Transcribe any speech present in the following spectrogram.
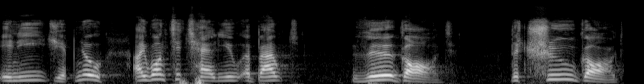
in Egypt. No, I want to tell you about the God, the true God,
